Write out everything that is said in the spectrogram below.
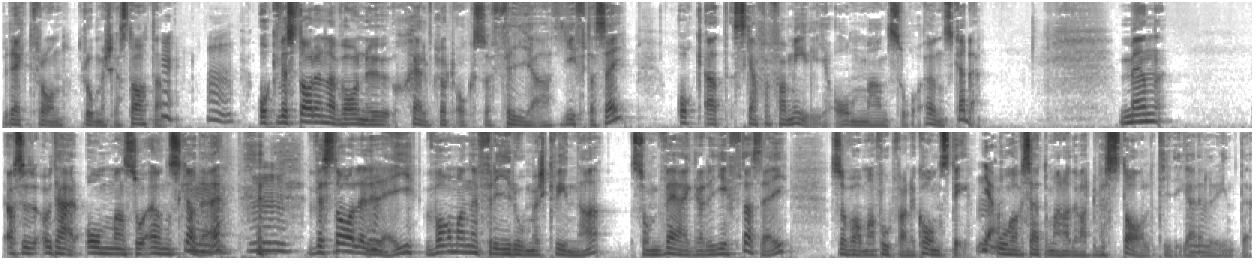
direkt från romerska staten. Och vestalerna var nu självklart också fria att gifta sig och att skaffa familj om man så önskade. Men, alltså det här om man så önskade, vestal eller ej, var man en fri romersk kvinna som vägrade gifta sig så var man fortfarande konstig. Ja. Oavsett om man hade varit vestal tidigare eller inte.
